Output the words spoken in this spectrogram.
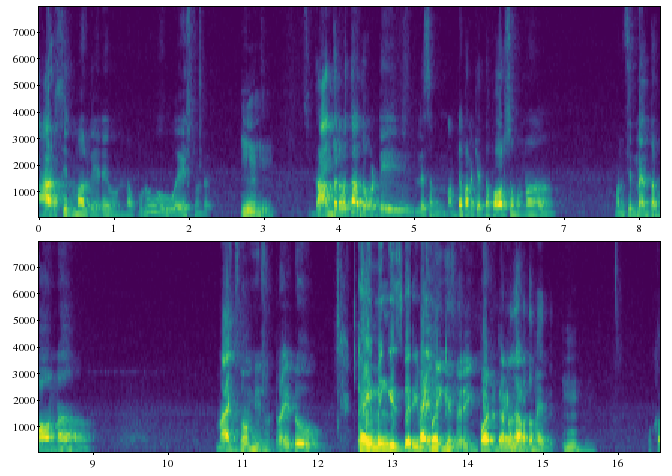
ఆరు సినిమాలు వేరే ఉన్నప్పుడు వేస్ట్ ఉండదు. దాని తర్వాత అదొకటి లెసన్ అంటే మనకి ఎంత పౌరుషం ఉన్నా మన సినిమా ఎంత బాగున్నా maximum you should try to timing is very timing is very important అన్నది. అర్థమైంది. హ్మ్, ఒక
